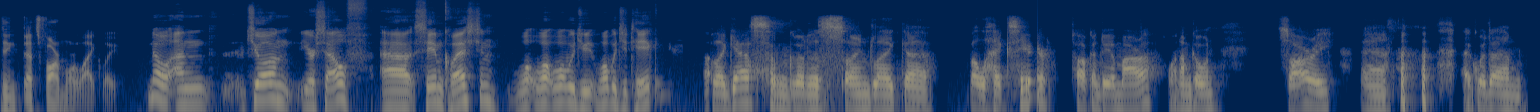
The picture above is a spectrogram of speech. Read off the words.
think that's far more likely. No, and John yourself, uh, same question. What what what would you what would you take? Well, I guess I'm going to sound like uh, Bill Hicks here talking to Amara when I'm going. Sorry, uh, I would um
